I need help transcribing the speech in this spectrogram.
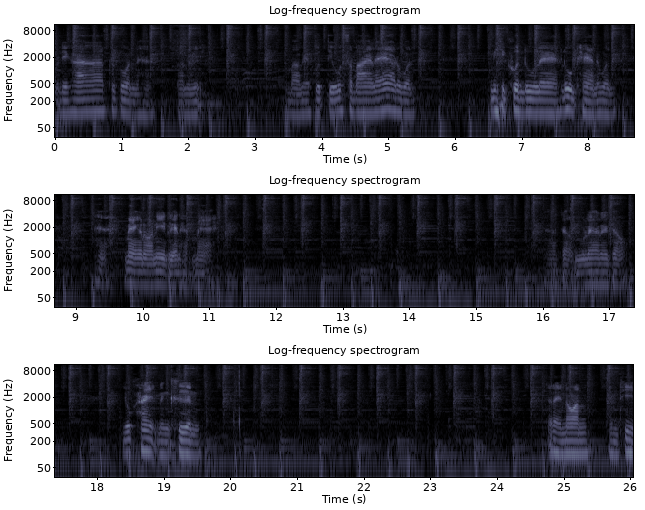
วัสดีครับทุกคนนะฮะ ตอนนี้บาวเวียคุติวสบายแล้วทุกคน มีคนดูแลลูกแทนทุกคนแม่ก็นอนนี่เลยนะฮะแม่นะฮะเจ้าดูแลเลยเจ้า ยกให้หนึ่งคืนจะได้นอนเต็มที่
